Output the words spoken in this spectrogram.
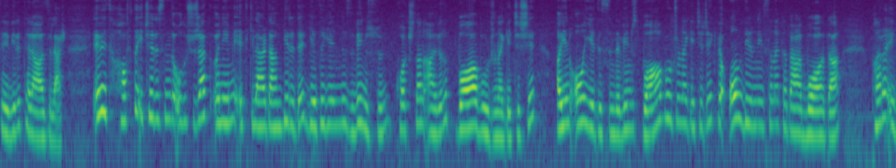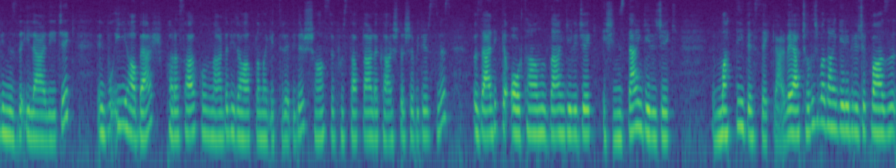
sevgili teraziler. Evet hafta içerisinde oluşacak önemli etkilerden biri de gezegeniniz Venüs'ün Koç'tan ayrılıp Boğa burcuna geçişi. Ayın 17'sinde Venüs Boğa burcuna geçecek ve 11 Nisan'a kadar Boğa'da para evinizde ilerleyecek. E, bu iyi haber. Parasal konularda bir rahatlama getirebilir. Şans ve fırsatlarla karşılaşabilirsiniz. Özellikle ortağınızdan gelecek, eşinizden gelecek e, maddi destekler veya çalışmadan gelebilecek bazı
